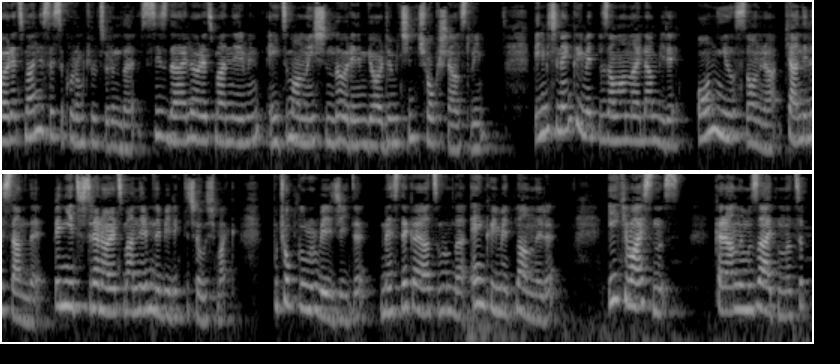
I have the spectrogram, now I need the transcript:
Öğretmen Lisesi kurum kültüründe siz değerli öğretmenlerimin eğitim anlayışında öğrenim gördüğüm için çok şanslıyım. Benim için en kıymetli zamanlardan biri 10 yıl sonra kendi lisemde beni yetiştiren öğretmenlerimle birlikte çalışmak. Bu çok gurur vericiydi. Meslek hayatımın da en kıymetli anları. İyi ki varsınız. Karanlığımızı aydınlatıp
